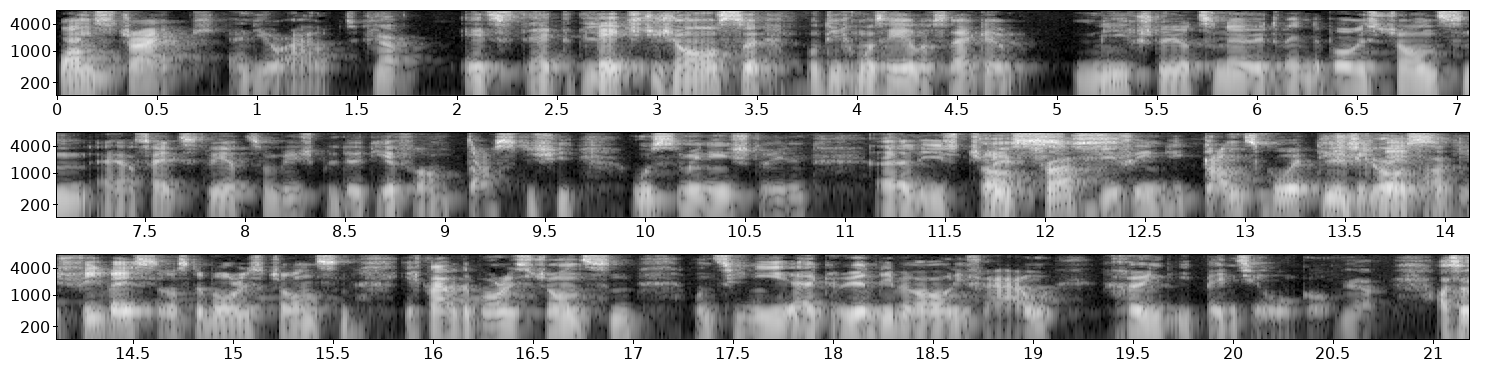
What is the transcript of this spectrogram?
One Strike and you're out. Ja. Jetzt hat er die letzte Chance und ich muss ehrlich sagen, mich stört es nicht, wenn der Boris Johnson ersetzt wird, zum Beispiel durch die fantastische Außenministerin äh, Liz Truss. Liz Truss. Die finde ich ganz gut. Die, die ist, viel besser, die ist viel besser als der Boris Johnson. Ich glaube, der Boris Johnson und seine äh, grünliberale Frau können in Pension gehen. Ja. Also,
